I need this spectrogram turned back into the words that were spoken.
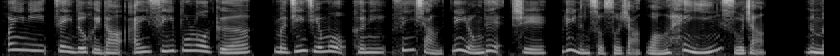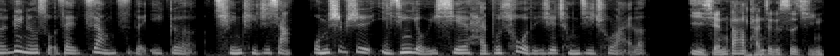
欢迎您再度回到 IC 部落格。那么今天节目和您分享内容的是绿能所所长王汉英所长。那么绿能所在这样子的一个前提之下，我们是不是已经有一些还不错的一些成绩出来了？以前大家谈这个事情，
